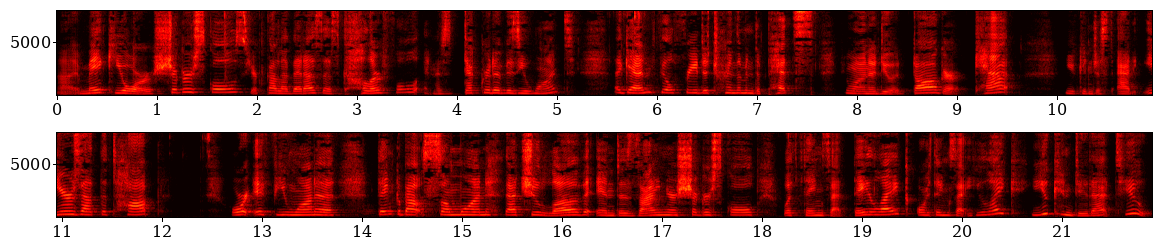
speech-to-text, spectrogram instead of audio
Uh, make your sugar skulls, your calaveras as colorful and as decorative as you want. Again, feel free to turn them into pets. If you want to do a dog or a cat, you can just add ears at the top. Or if you want to think about someone that you love and design your sugar skull with things that they like or things that you like, you can do that too.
